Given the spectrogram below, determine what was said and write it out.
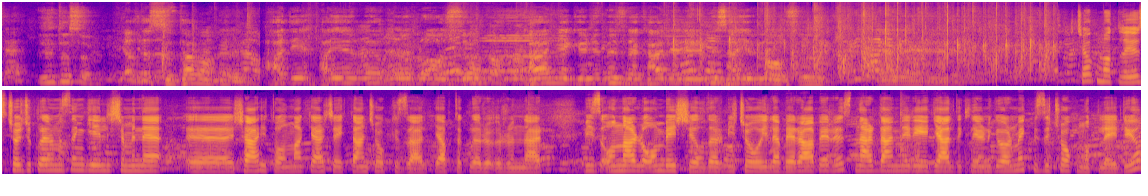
sen? Yıldızım. Yıldızsın tamam evet. Hadi hayırlı uğurlu olsun. Karne günümüz ve karnelerimiz hayırlı olsun. Evet. Çok mutluyuz. Çocuklarımızın gelişimine e, şahit olmak gerçekten çok güzel. Yaptıkları ürünler. Biz onlarla 15 yıldır birçoğuyla beraberiz. Nereden nereye geldiklerini görmek bizi çok mutlu ediyor.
